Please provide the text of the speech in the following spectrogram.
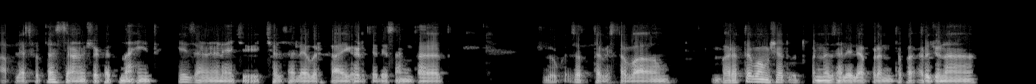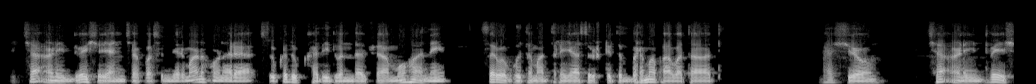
आपल्या स्वतःच जाणू शकत नाहीत? हे जाणण्याची इच्छा झाल्यावर काय घडते ते सांगतात. श्लोक सत्तावीसावा. भरतवंशात उत्पन्न झालेल्या परंतप अर्जुना इच्छा आणि द्वेष यांच्यापासून निर्माण होणाऱ्या सुखदुःखादी द्वंद्वाच्या मोहाने सर्व भूतमात्र या सृष्टीत भ्रम पावतात भाष्य इच्छा आणि द्वेष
